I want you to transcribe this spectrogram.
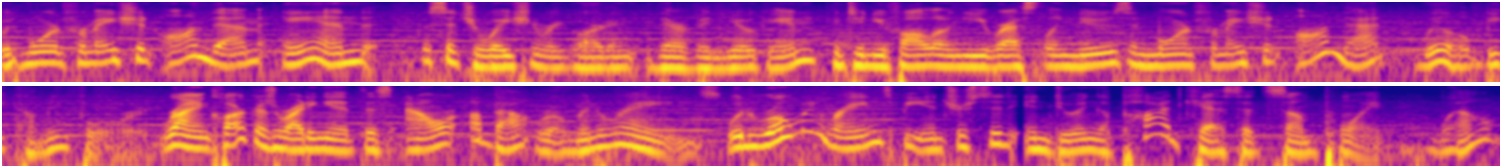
With more information on them and the situation regarding their video game, continue following eWrestling news, and more information on that will be coming forward. Ryan Clark is writing in at this hour about Roman Reigns. Would Roman Reigns be interested in doing a podcast at some point? Well,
